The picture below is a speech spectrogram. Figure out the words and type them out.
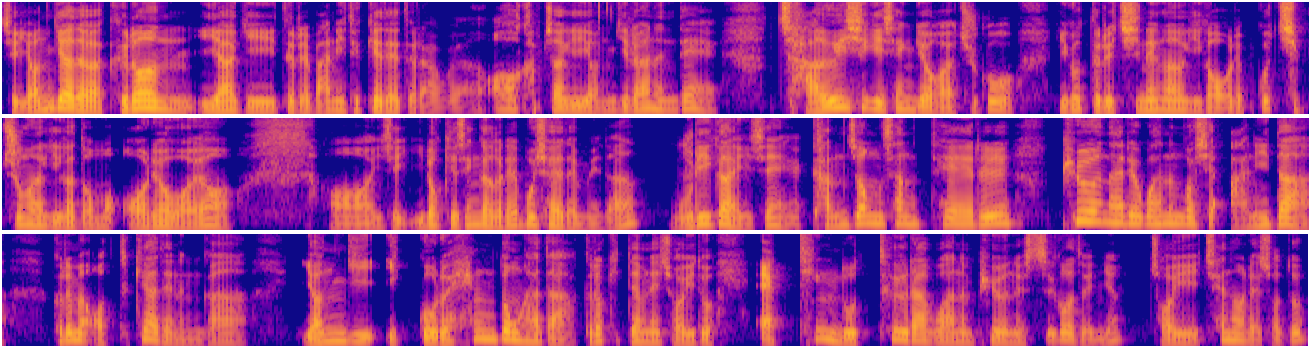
이제 연기하다가 그런 이야기들을 많이 듣게 되더라고요. 어 갑자기 연기를 하는데 자의식이 생겨 가지고 이것들을 진행하기가 어렵고 집중하기가 너무 어려워요. 어 이제 이렇게 생각을 해 보셔야 됩니다. 우리가 이제 '감정 상태를 표현하려고 하는 것이 아니다.' 그러면 어떻게 해야 되는가? 연기 이꼬르 행동하다. 그렇기 때문에 저희도 액팅 노트라고 하는 표현을 쓰거든요, 저희 채널에서도.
